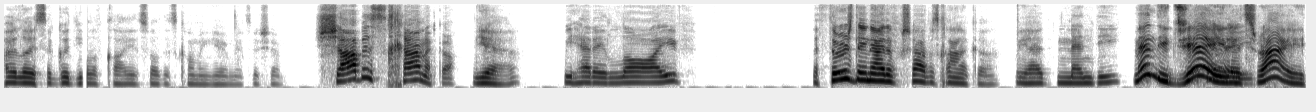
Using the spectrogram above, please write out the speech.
pilot a good deal of Klal Yisrael this coming year, Mitzvah Shem. Shabbos Chanukah. Yeah, We had a live the Thursday night of Shabbos Chanukah, we had Mendy. Mendy J. That's right.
